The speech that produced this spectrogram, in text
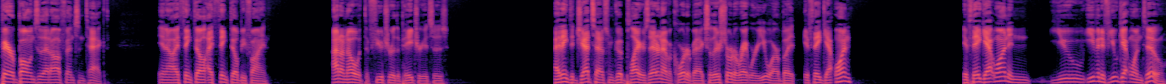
bare bones of that offense intact, you know, I think they'll, I think they'll be fine. I don't know what the future of the Patriots is. I think the Jets have some good players. They don't have a quarterback, so they're sort of right where you are. But if they get one, if they get one, and you, even if you get one too,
